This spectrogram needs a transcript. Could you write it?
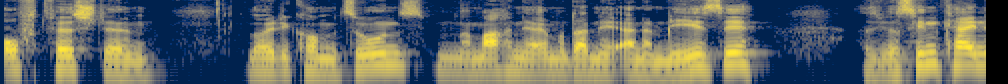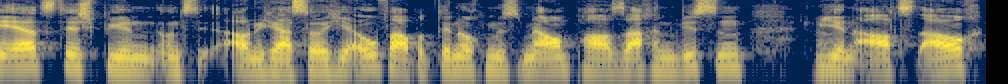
oft feststellen. Leute kommen zu uns, wir machen ja immer dann eine Anamnese. Also wir sind keine Ärzte, spielen uns auch nicht als solche auf, aber dennoch müssen wir auch ein paar Sachen wissen, wie ja. ein Arzt auch,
